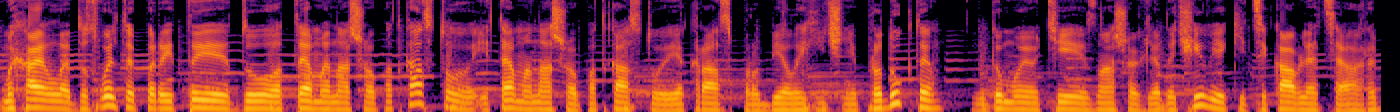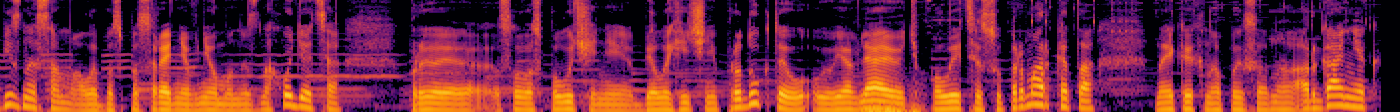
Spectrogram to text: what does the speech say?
Михайле, дозвольте перейти до теми нашого подкасту. І тема нашого подкасту якраз про біологічні продукти. Думаю, ті з наших глядачів, які цікавляться агробізнесом, але безпосередньо в ньому не знаходяться, при словосполученні біологічні продукти уявляють полиці супермаркета, на яких написано органік.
